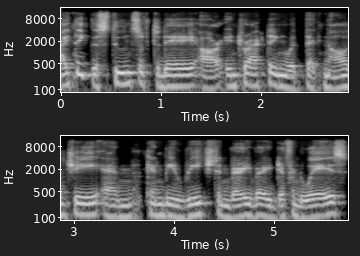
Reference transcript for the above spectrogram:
I think the students of today are interacting with technology and can be reached in very, very different ways.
